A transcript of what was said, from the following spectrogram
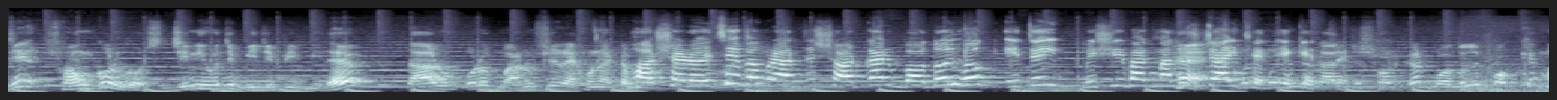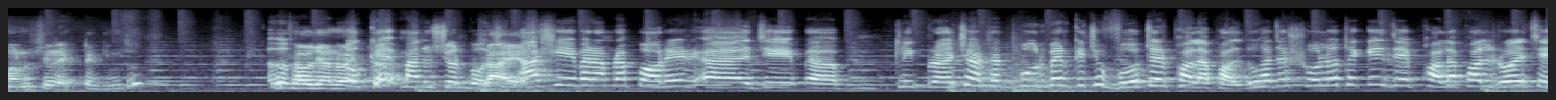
যে শঙ্কর ঘোষ যিনি হচ্ছে বিজেপির বিধায়ক তার উপরও মানুষের এখন একটা ভরসা রয়েছে এবং রাজ্যের সরকার বদল হোক এটাই বেশিরভাগ মানুষ হ্যাঁ, চাইছেন এক্ষেত্রে। রাজ্য সরকার বদলের পক্ষে মানুষের একটা কিন্তু মানুষজন বলছে। আসি এবার আমরা পরের যে ক্লিপ রয়েছে অর্থাৎ পূর্বের কিছু ভোটের ফলাফল। দু হাজার ষোলো থেকে যে ফলাফল রয়েছে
